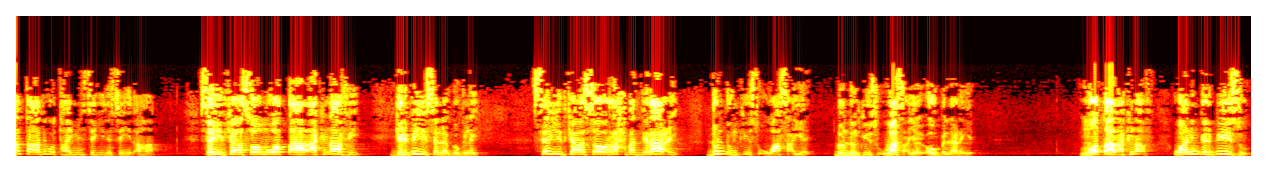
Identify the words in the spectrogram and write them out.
anta adigu tahay min sayidin sayid ahaan sayidkaasoo muwaطa alaknaafi gerbihiisa la goglay sayidkaasoo raxba dhiraaci dhundhunkiisu u waasac yahay dhundhunkiisu u waasac yahay oo u ballaahan yahay muwaطa alaknaaf waa nin gerbihiisu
